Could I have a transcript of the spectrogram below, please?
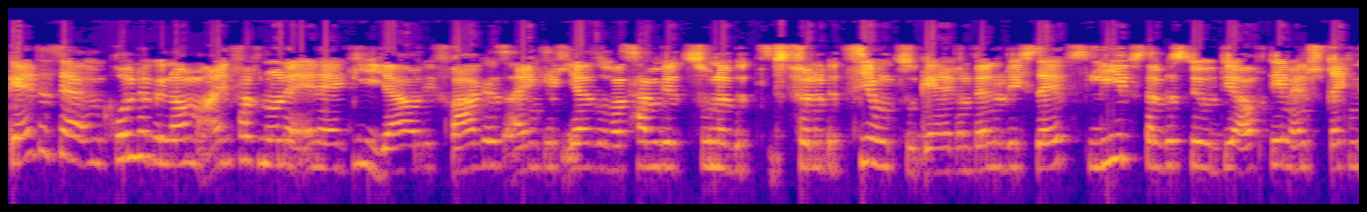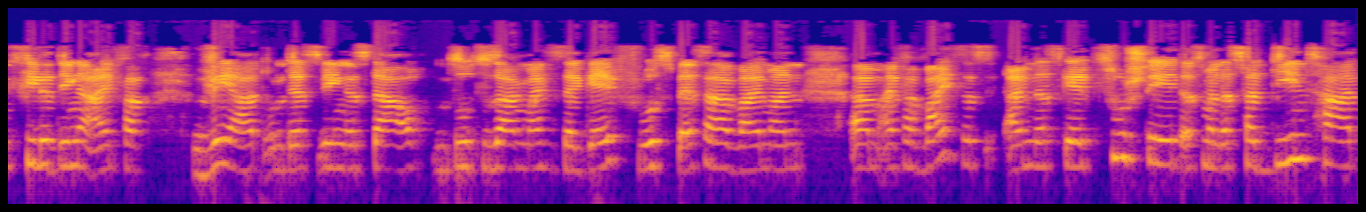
Geld ist ja im Grunde genommen einfach nur eine Energie, ja. Und die Frage ist eigentlich eher so, was haben wir zu eine für eine Beziehung zu Geld? Und wenn du dich selbst liebst, dann bist du dir auch dementsprechend viele Dinge einfach wert. Und deswegen ist da auch sozusagen meistens der Geldfluss besser, weil man ähm, einfach weiß, dass einem das Geld zusteht, dass man das verdient hat,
